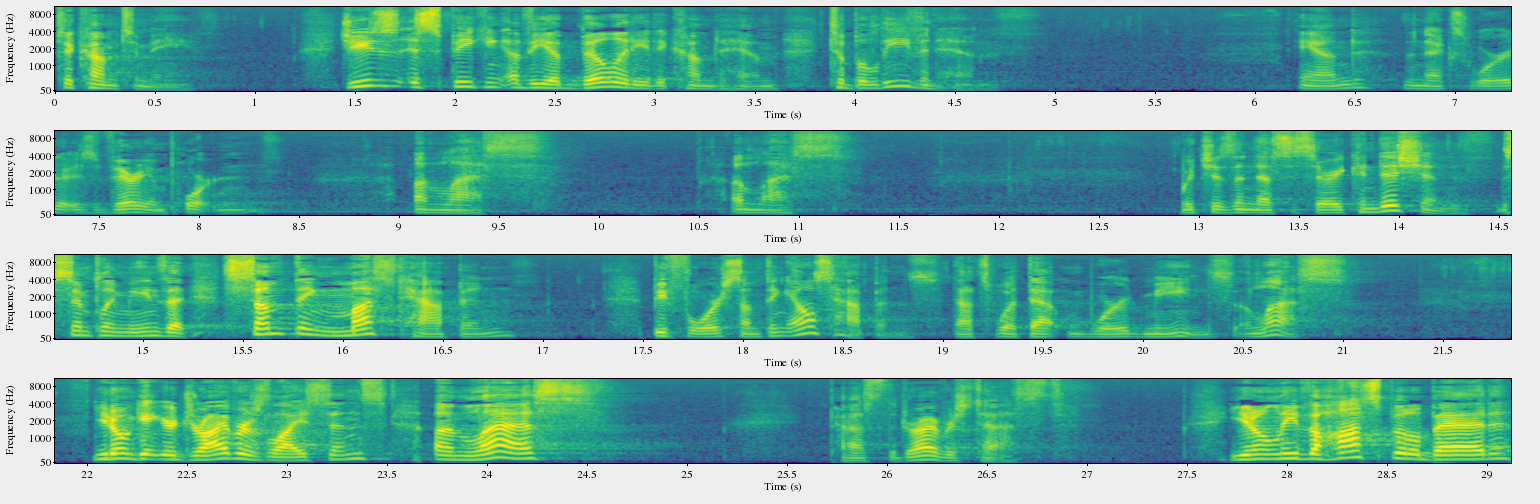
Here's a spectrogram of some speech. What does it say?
to come to me. Jesus is speaking of the ability to come to him, to believe in him. And the next word is very important unless unless, which is a necessary condition. It simply means that something must happen before something else happens. That's what that word means, unless. You don't get your driver's license unless pass the driver's test. You don't leave the hospital bed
